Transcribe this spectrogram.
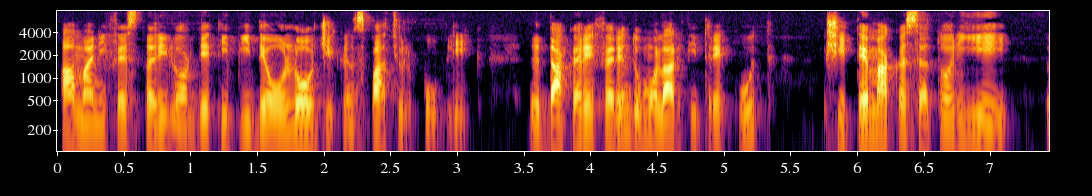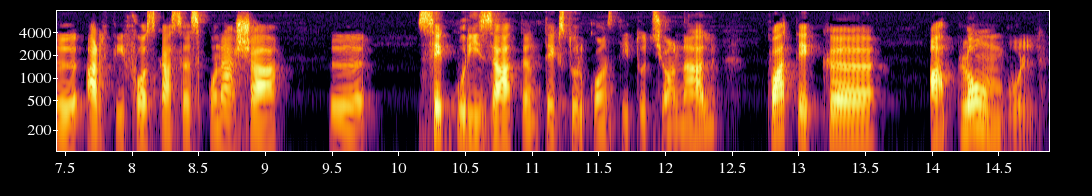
a manifestărilor de tip ideologic în spațiul public dacă referendumul ar fi trecut și tema căsătoriei ă, ar fi fost, ca să spun așa, ă, securizată în textul constituțional, poate că aplombul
